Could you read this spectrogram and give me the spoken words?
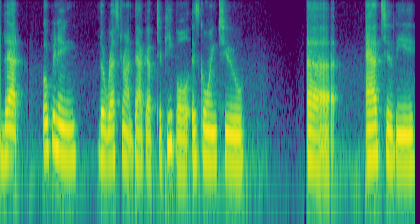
that opening the restaurant back up to people is going to uh, add to the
